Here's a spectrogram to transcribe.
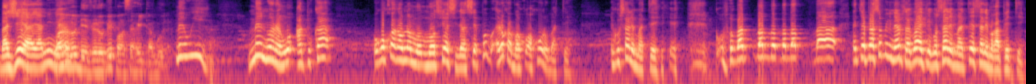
baje ya ya nini Wana hein? zo développer penser Rita Bola. mais oui. Mais noir yango en tout cas okokaka una mo- motion incidentielle po eloko akoloba te. Ekosalema te. Interpellation mingi nayebisaka yake ekosalema te esalemaka mpe te.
